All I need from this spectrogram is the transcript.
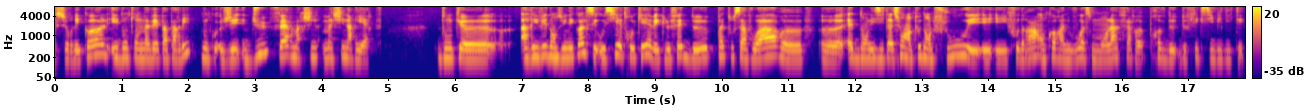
sur l'école et dont on ne m'avait pas parlé. Donc, j'ai dû faire machine, machine arrière. Donc, arriver dans une école, c'est aussi être OK avec le fait de pas tout savoir, euh, euh, être dans l'hésitation, un peu dans le flou, et, il faudra encore à nouveau à ce moment-là faire preuve de flexibilité.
